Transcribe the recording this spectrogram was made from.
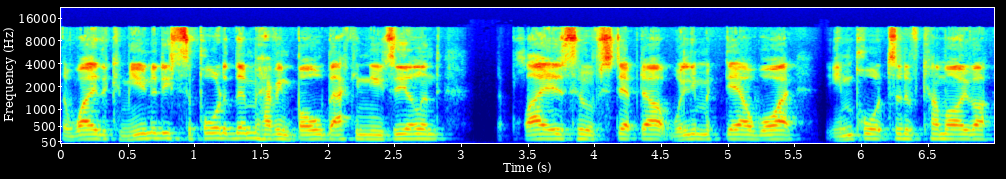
the way the community supported them, having ball back in New Zealand, the players who have stepped up, William McDowell White, the imports that have come over.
